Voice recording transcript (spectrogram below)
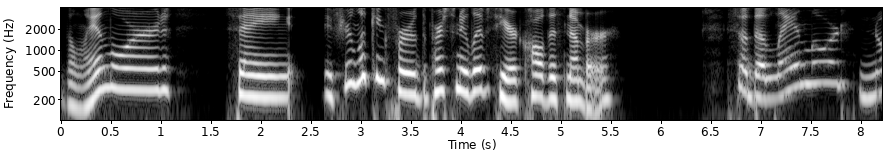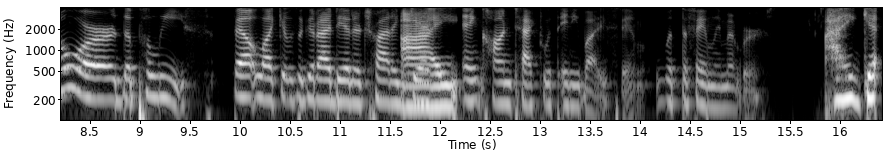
the landlord saying, if you're looking for the person who lives here, call this number. So the landlord nor the police felt like it was a good idea to try to get I- in contact with anybody's family, with the family members. I get,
